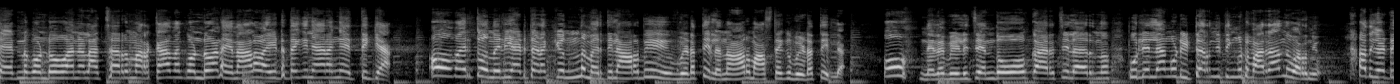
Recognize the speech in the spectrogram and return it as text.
ചേട്ടന് കൊണ്ടുപോകാനുള്ള അച്ചാറ് മറക്കാതെ കൊണ്ടുപോകണേ. നാളെ വൈകിട്ടത്തേക്ക് ഞാൻ അങ്ങ് എത്തിക്കാം. ഓ വരുത്തൊന്നുമില്ല ഈ അടുത്തിടയ്ക്ക് ഒന്നും വരത്തില്ല. അറബി വിടത്തില്ല. ആറു മാസത്തേക്ക് വിടത്തില്ല. ഓ നില വിളിച്ച് എന്തോ കരച്ചിലായിരുന്നു. പുല്ലെല്ലാം കൂടി ഇട്ടറിഞ്ഞിട്ട് ഇങ്ങോട്ട് വരാന്ന് പറഞ്ഞു. അത് കേട്ട്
